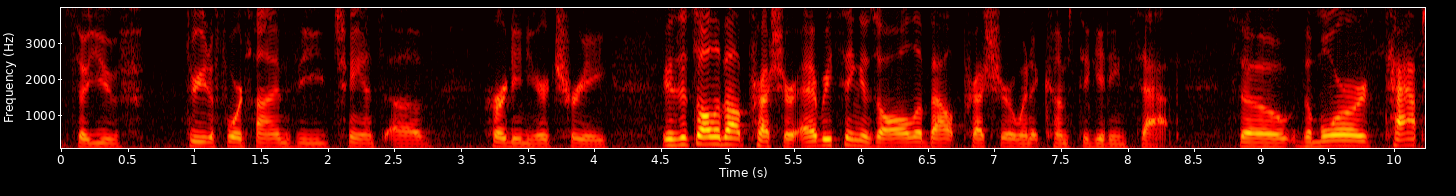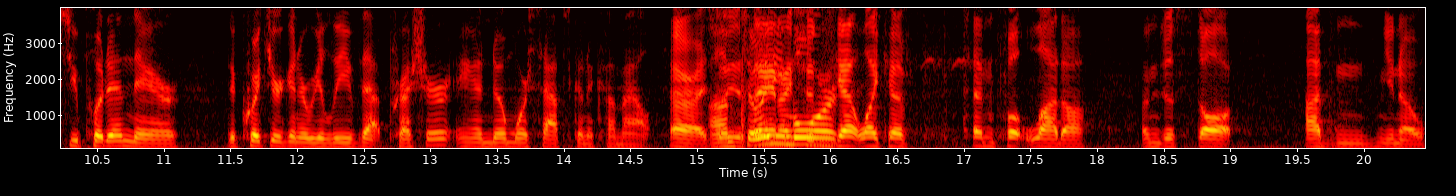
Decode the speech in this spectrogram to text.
so you've three to four times the chance of hurting your tree. Because it's all about pressure. Everything is all about pressure when it comes to getting sap. So the more taps you put in there, the quicker you're going to relieve that pressure and no more sap's going to come out. All right, so Um, you're so saying I more- shouldn't get like a ten foot ladder and just start adding, you know,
